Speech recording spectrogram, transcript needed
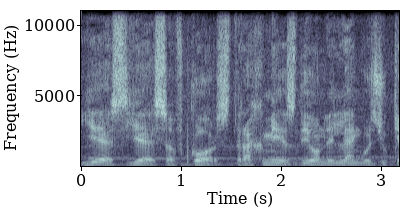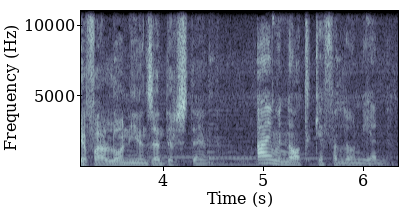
Yes, yes, of course. Drachmae is the only language you Kefalonians understand. I'm not Kefalonian.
